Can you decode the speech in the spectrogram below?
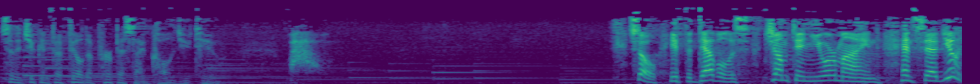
so that you can fulfill the purpose I've called you to. So, if the devil has jumped in your mind and said, you,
